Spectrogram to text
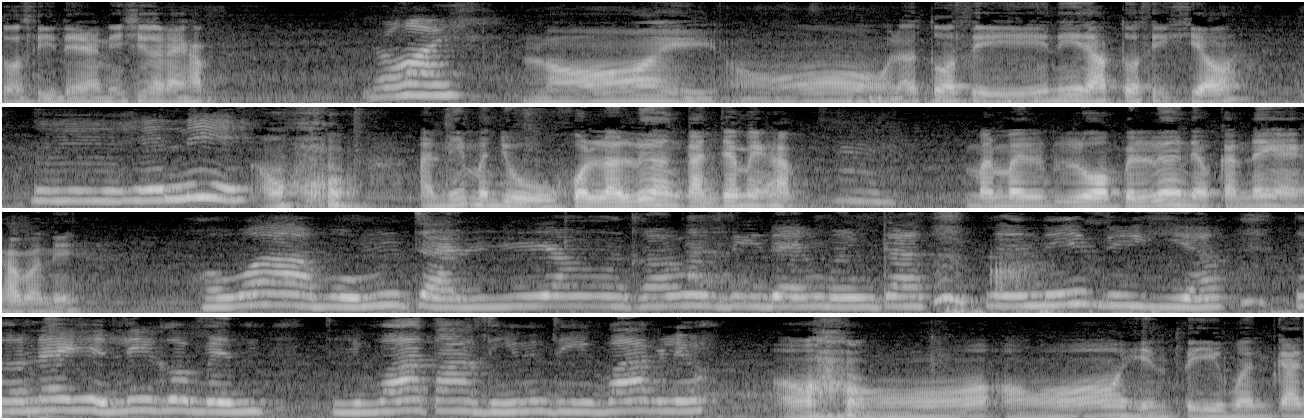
ตัวสีแดงนี่ชื่ออะไรครับ ร้อยร้อยอ๋อแล้วตัวสีนี่นะครับ ตัวสีเขียวคือเฮนรี่โอ้อันนี้มันอยู่คนละเรื่องกันใช่ไหมครับ มันมารวมเป็นเรื่องเดียวกันได้ไงครับ อันนี้ เพราะว่าผมจะเลี้ยงครับเป็นสีแดงเหมือนกันในนี้สีเขียวตอนแรกเฮนรี่ก็เป็นสีฟ้าตาสีเป็นสีฟ้าไปแล้วอ๋อ อ๋อ เห็นสีเหมือนกัน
